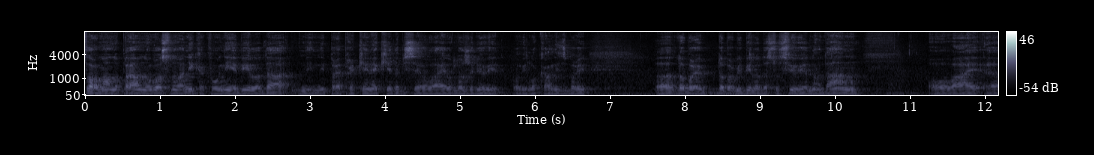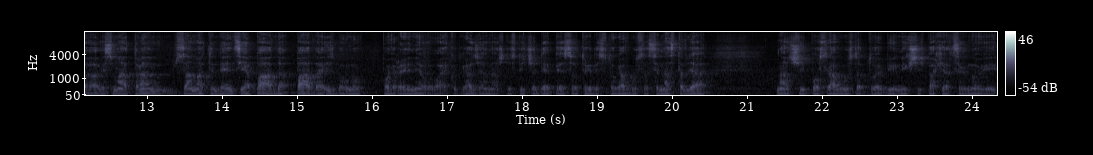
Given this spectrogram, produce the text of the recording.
formalno pravnog osnova nikakvog nije bilo da ni prepreke neke da bi se ovaj odložili ovi lokalni izbori. Dobro, dobro bi bilo da su svi u jednom danu, ovaj, e, ali smatram sama tendencija pada, pada izbornog povjerenja ovaj, kod građana što se tiče DPS-a od 30. augusta se nastavlja. Znači, posle augusta to je bio Nikšić, Pahjar, Crnovi, e,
